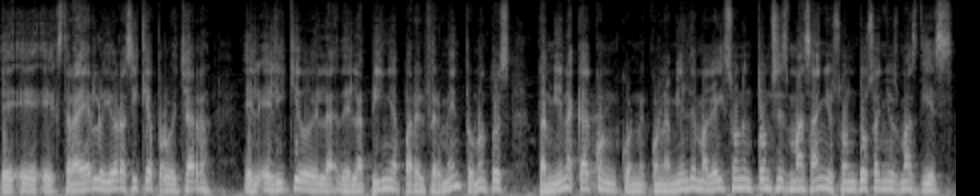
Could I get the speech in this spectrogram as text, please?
eh, eh, extraerlo y ahora sí que aprovechar el, el líquido de la, de la piña para el fermento, ¿no? Entonces, también acá con, con, con la miel de maguey son entonces más años, son dos años más 10.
